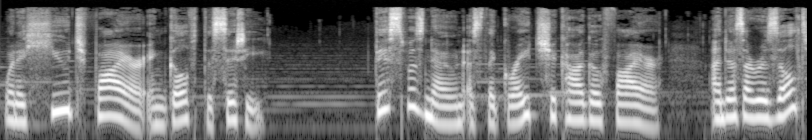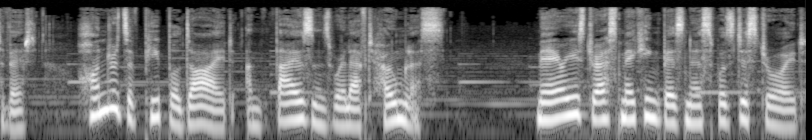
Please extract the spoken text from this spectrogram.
when a huge fire engulfed the city. This was known as the Great Chicago Fire, and as a result of it, hundreds of people died and thousands were left homeless. Mary's dressmaking business was destroyed.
